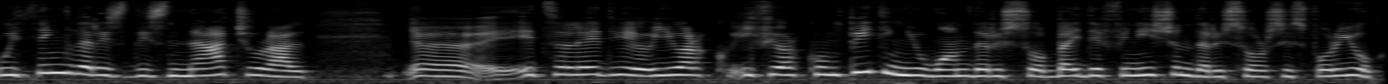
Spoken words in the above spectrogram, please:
We think there is this natural, uh, it's a lady, you are, if you are competing, you want the resource, by definition, the resources for you.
